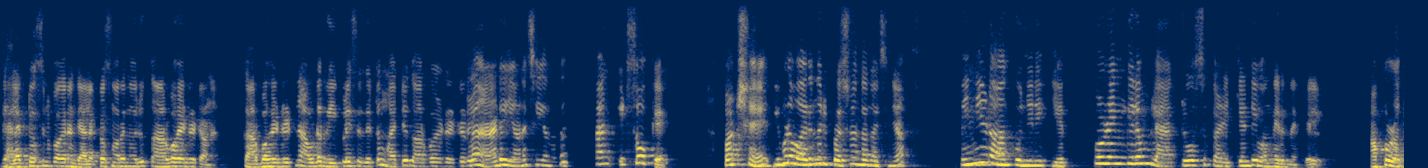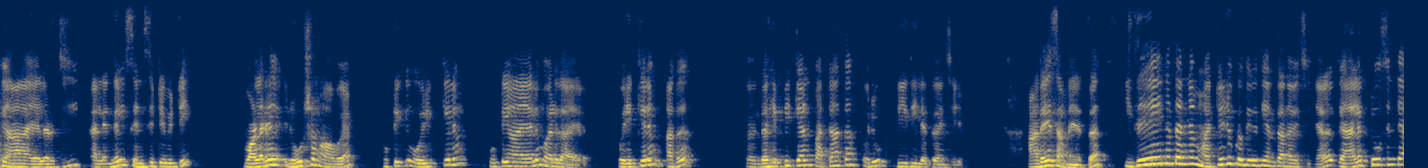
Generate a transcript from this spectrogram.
ഗാലക്ടോസിന് പകരം ഗാലക്ടോസ് എന്ന് പറയുന്ന ഒരു കാർബോഹൈഡ്രേറ്റ് ആണ്. കാർബോഹൈഡ്രേറ്റിനെ അവിടെ റീപ്ലേസ് ചെയ്തിട്ട് മറ്റു കാർബോഹൈഡ്രേറ്റുകൾ ആഡ് ചെയ്യാണ് ചെയ്യുന്നത് ആൻഡ് ഇറ്റ്സ് ഓക്കെ പക്ഷേ ഇവിടെ വരുന്ന ഒരു പ്രശ്നം എന്താണെന്ന് വെച്ച് കഴിഞ്ഞാൽ പിന്നീട് ആ കുഞ്ഞിന് എപ്പോഴെങ്കിലും ലാക്ടോസ് കഴിക്കേണ്ടി വന്നിരുന്നെങ്കിൽ അപ്പോഴൊക്കെ ആ അലർജി അല്ലെങ്കിൽ സെൻസിറ്റിവിറ്റി വളരെ രൂക്ഷമാവുകയും കുട്ടിക്ക് ഒരിക്കലും കുട്ടിയായാലും വലുതായാലും ഒരിക്കലും അത് ദഹിപ്പിക്കാൻ പറ്റാത്ത ഒരു രീതിയിലെത്തുകയും ചെയ്യും. അതേ സമയത്ത് ഇതേനെ തന്നെ മറ്റൊരു പ്രതിവിധി എന്താണെന്ന് വെച്ച് കഴിഞ്ഞാൽ ഗാലക്ടോസിന്റെ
